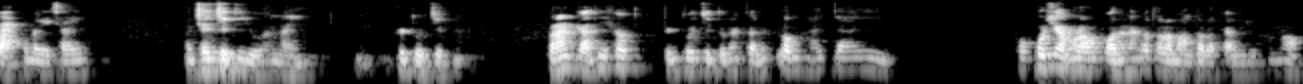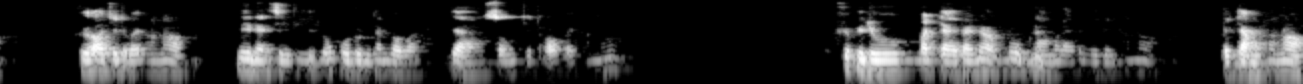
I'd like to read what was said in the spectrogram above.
ปากก็ไม่ได้ใช้ มันใช้จิตที่อยู่ข้างใน คือตัวจิต เพราะนั้นการที่เข้าถึงตัวจิตตัวนั้นกันลมหายใจพราะผู้เชี่ยวของเราก่อนนั้นก็ทรมานทรกันอยู่ข้างนอก คือเอาจิตไว้ข้างนอก นี่ในสิ่งที่หลวงปู่ดุลท่านบอกว่า อย่าส่งจิตออกไปข้างนอกคือไปดูปัจจัยภายนอกรูปนามอะไรก็มีเป็นข้างนอก ไปจำข้างนอก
